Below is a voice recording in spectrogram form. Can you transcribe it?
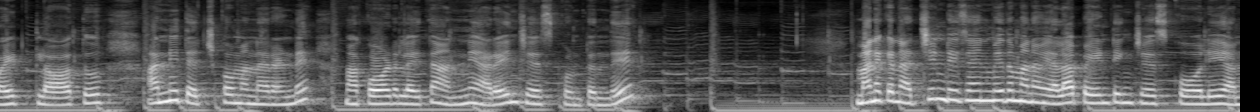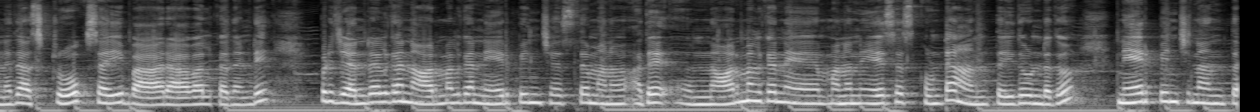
వైట్ క్లాత్ అన్నీ తెచ్చుకోమన్నారండి. మా కోడలు అయితే అన్నీ అరేంజ్ చేసుకుంటుంది. మనకి నచ్చిన డిజైన్ మీద మనం ఎలా పెయింటింగ్ చేసుకోవాలి అన్నది ఆ స్ట్రోక్స్ అవి బాగా రావాలి కదండి. ఇప్పుడు జనరల్గా నార్మల్గా నేర్పించేస్తే మనం అదే నార్మల్గా నే మనం వేసేసుకుంటే అంత ఇది ఉండదు. నేర్పించినంత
